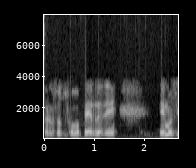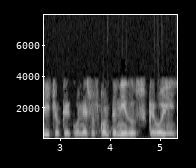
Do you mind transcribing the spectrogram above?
pero nosotros como PRD hemos dicho que con esos contenidos que hoy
